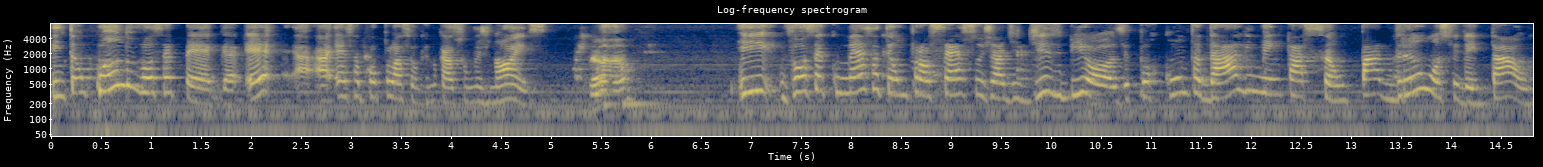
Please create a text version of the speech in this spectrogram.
Então, quando você pega é, a, a, essa população, que no caso somos nós, uhum. E você começa a ter um processo já de desbiose por conta da alimentação padrão ocidental,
